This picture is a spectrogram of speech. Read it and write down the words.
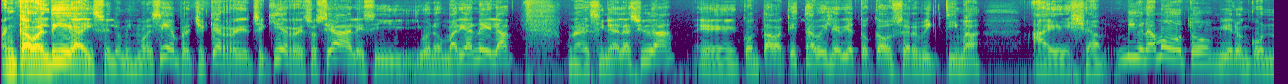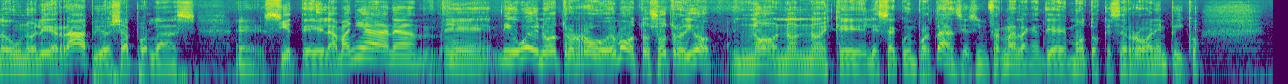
Arrancaba el día, hice lo mismo de siempre, chequeé, redes sociales y, bueno, Marianela, una vecina de la ciudad, eh, contaba que esta vez le había tocado ser víctima a ella. Vi una moto, vieron cuando uno lee rápido, allá por las 7 eh, de la mañana. Eh, digo, bueno, otro robo de motos, otro digo, no, no, no es que le saco importancia, es infernal la cantidad de motos que se roban en pico.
